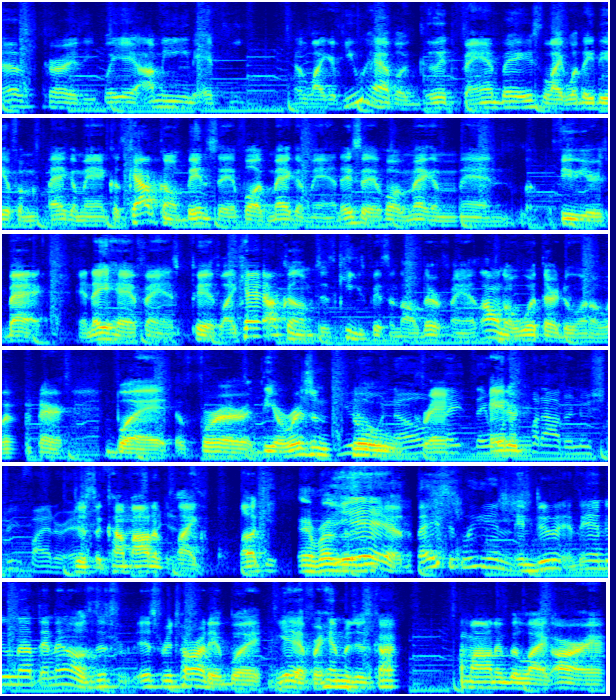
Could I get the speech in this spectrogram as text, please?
That's crazy. But yeah, I mean, if you like, if you have a good fan base, like what they did for Mega Man, because Capcom been said fuck Mega Man. They said fuck Mega Man a few years back, and they had fans pissed. Like Capcom just keeps pissing off their fans. I don't know what they're doing over there, but for the original You don't know. They, they want creator to put out a new Street Fighter. just to come out and seconds. like fuck it. And Resident Yeah, basically, and, and do and do nothing else. It's, it's retarded. But yeah, for him to just come, come out and be like, all right,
